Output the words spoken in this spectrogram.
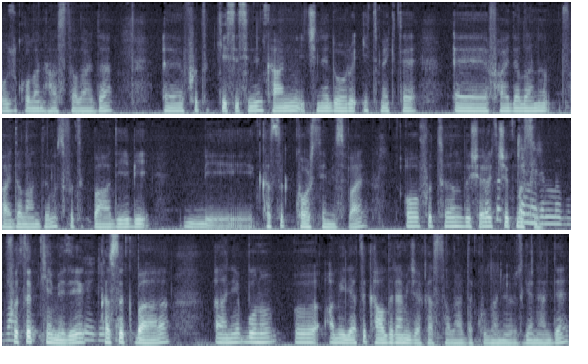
bozuk olan hastalarda e, fıtık kesisinin karnın içine doğru itmekte e, faydalanı, faydalandığımız fıtık bağı diye bir, bir kasık korsemiz var. O fıtığın dışarı Fıtık çıkması. kemeri mi bu Fıtık kemeri, kasık bağı hani bunu e, ameliyatı kaldıramayacak hastalarda kullanıyoruz genelde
